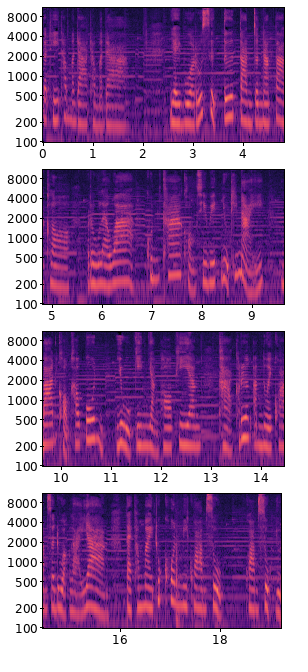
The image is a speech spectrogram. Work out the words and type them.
กะทิธรรมดาธรรมดา ยายบัวรู้สึกตื้นตันจนน้ำตาคลอ รู้แล้วว่า คุณค่าของชีวิตอยู่ที่ไหน บ้านของข้าวปุ้น อยู่กินอย่างพอเพียง ขาดเครื่องอำนวยความสะดวกหลายอย่าง แต่ทำไมทุกคนมีความสุข ความสุขอยู่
